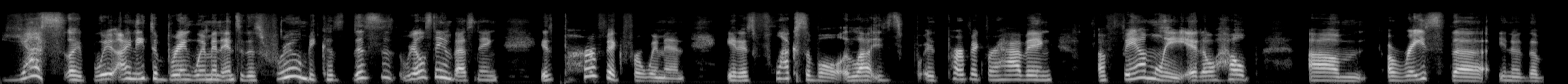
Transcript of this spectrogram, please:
yes, like we, I need to bring women into this room because this is real estate investing is perfect for women. It is flexible. It's, it's perfect for having a family. It'll help um, erase the, you know, the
